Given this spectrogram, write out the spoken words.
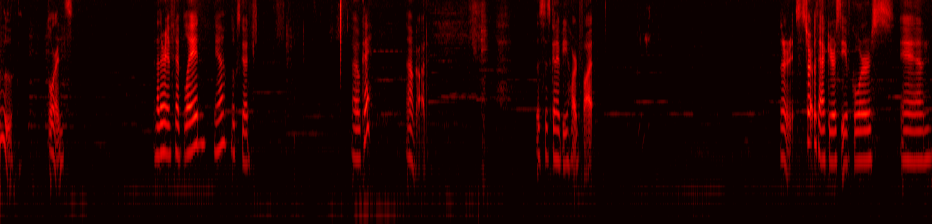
Ooh. Thorns. Another infinite blade? Yeah, looks good. Okay. Oh god. This is gonna be hard fought. Alright, so start with accuracy, of course. And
